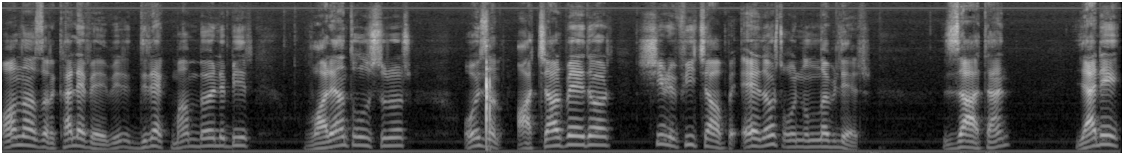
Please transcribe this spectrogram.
Ondan sonra kale F1 direktman böyle bir varyant oluşturur. O yüzden at çarpı E4 şimdi fi çarpı E4 oynanılabilir. Zaten yani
